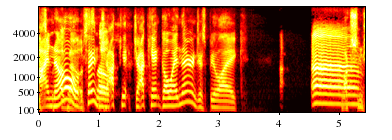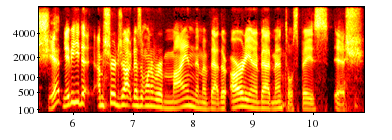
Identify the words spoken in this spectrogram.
I know. I'm saying So, Joc, can't, Joc can't go in there and just be like, watch uh, some shit. maybe he. d- I'm sure Joc doesn't want to remind them of that. They're already in a bad mental space ish.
